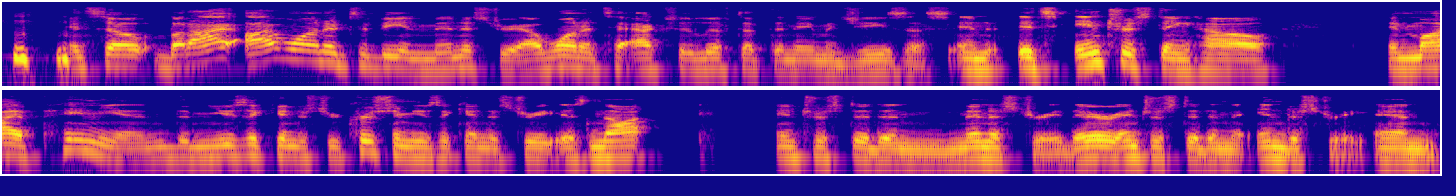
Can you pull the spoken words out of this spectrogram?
and so, but I, I wanted to be in ministry. I wanted to actually lift up the name of Jesus. And it's interesting how, in my opinion, the music industry, Christian music industry, is not interested in ministry. They're interested in the industry. And,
